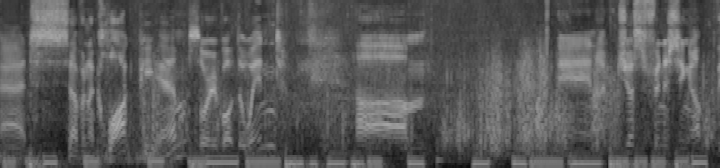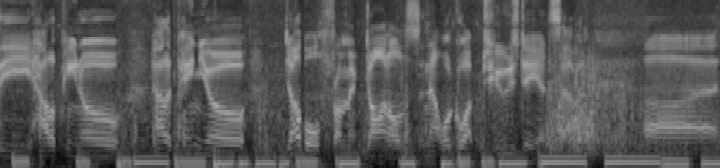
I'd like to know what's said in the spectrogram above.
at 7 o'clock p.m. Sorry about the wind. Um, and I'm just finishing up the jalapeno jalapeno double from McDonald's, and that will go up Tuesday at seven. Uh,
